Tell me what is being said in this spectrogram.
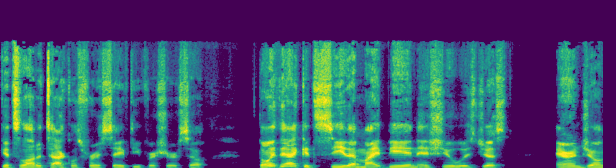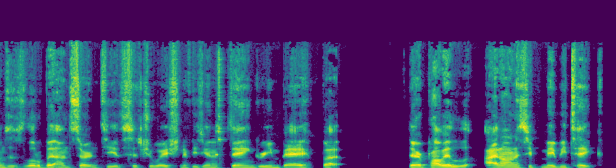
Gets a lot of tackles for his safety for sure. So the only thing I could see that might be an issue was just Aaron Jones is a little bit uncertainty of the situation if he's going to stay in Green Bay, but they're probably I'd honestly maybe take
